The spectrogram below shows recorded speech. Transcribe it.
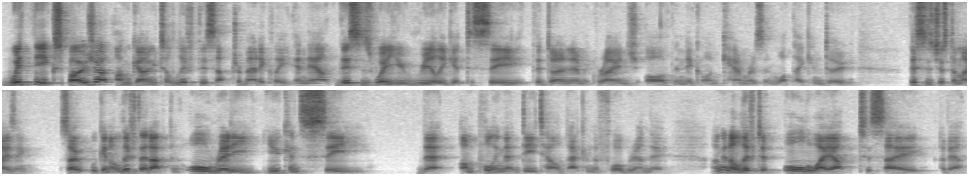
with the exposure, I'm going to lift this up dramatically. And now this is where you really get to see the dynamic range of the Nikon cameras and what they can do. This is just amazing. So we're going to lift that up and already you can see that I'm pulling that detail back in the foreground there. I'm going to lift it all the way up to say about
